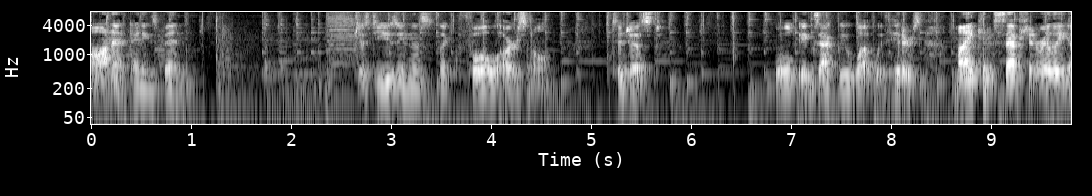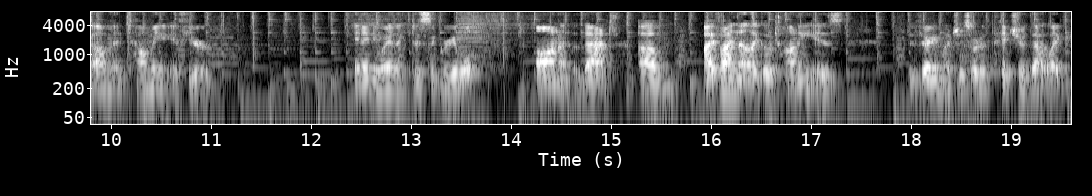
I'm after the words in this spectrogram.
on it and he's been just using this like full arsenal to just well exactly what with hitters. My conception really, um, and tell me if you're in any way like disagreeable on that. Um, I find that like Ohtani is very much a sort of pitcher that like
